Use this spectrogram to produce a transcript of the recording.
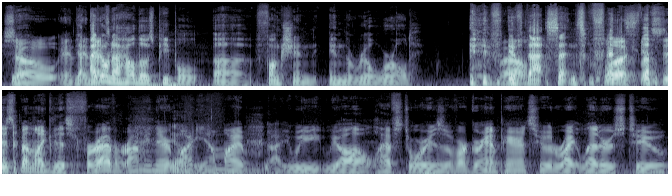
So, and, Yeah, and I don't know how those people uh, function in the real world. If, Well, if that sentence offends Look, them. it's just been like this forever. I mean, there, my, you know, my, I, we, we all have stories of our grandparents who would write letters to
